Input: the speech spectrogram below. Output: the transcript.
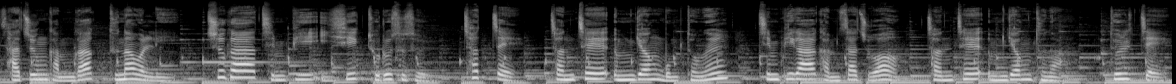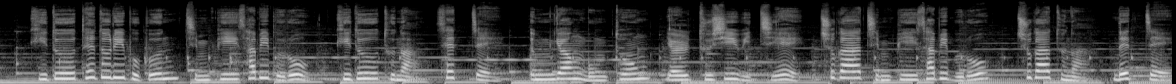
사중 감각 둔화 원리 추가 진피 이식 조루 수술. 첫째 전체 음경 몸통을 진피가 감싸주어 전체 음경 둔화. 둘째 귀두 테두리 부분 진피 삽입으로 귀두 둔화. 셋째 음경 몸통 12시 위치에 추가 진피 삽입으로 추가 둔화. 넷째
